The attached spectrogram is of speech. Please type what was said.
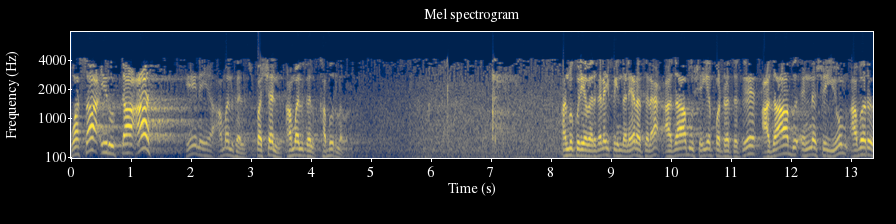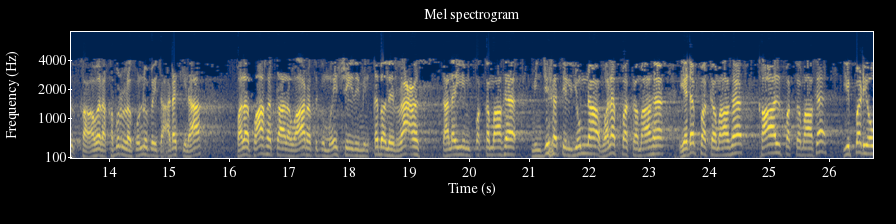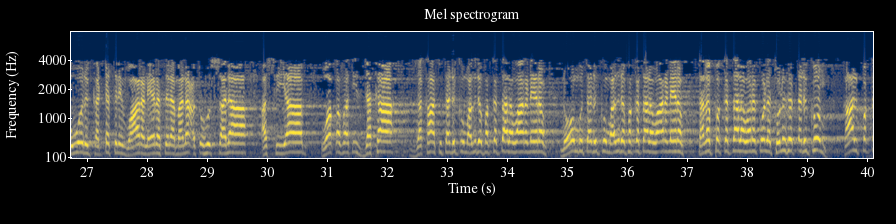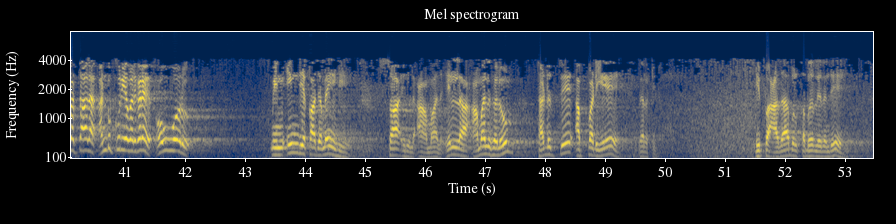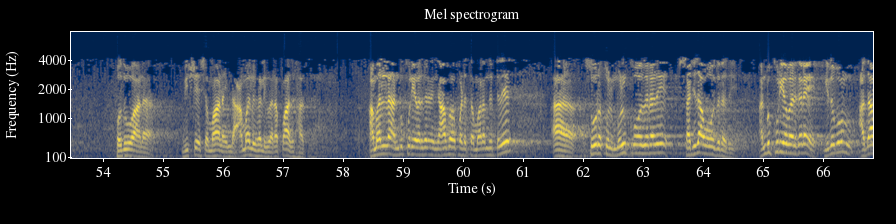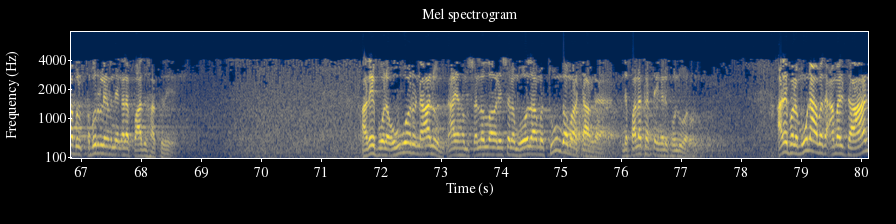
வசாயிரு தாஆத் ஏனைய அமல்கள் ஸ்பெஷல் அமல்கள் கபூர்ல வரும். அன்புக்குரியவர்களை இப்ப இந்த நேரத்துல அதாபு செய்யப்படுறதுக்கு அதாபு என்ன செய்யும்? அவர் அவரை கபூர்ல கொண்டு போய் அடக்கினா பல பாகத்தால வாரத்துக்கு முயற்சி செய்து மின் கபலில் ராஸ் தலையின் பக்கமாக மின் ஜிஹத்தில் யும்னா வலப்பக்கமாக எடப்பக்கமாக கால் பக்கமாக இப்படி ஒவ்வொரு கட்டத்திலும் வார நேரத்தில் மனஅத்துஹு ஸலா அஸ்ஸியாம் வகஃபதி ஜகா ஜகாத்து தடுக்கும் அதுட பக்கத்தால வார நேரம் நோன்பு தடுக்கும் அதுட பக்கத்தால வார நேரம் தலை பக்கத்தால வரக்கோல தொழுக தடுக்கும் கால் பக்கத்தால அன்புக்குரியவர்களே ஒவ்வொரு மின் இந்திய கதமைஹி சாயிருல் அமல். எல்லா அமல்களும் தடுத்து அப்படியே விரட்டிடும். இப்ப அதாபுல் கபர்ல இருந்து பொதுவான விசேஷமான இந்த அமல்கள் இவரை பாதுகாத்து அமல்ல அன்புக்குரியவர்களை ஞாபகப்படுத்த மறந்துட்டு சூரத்துல் முல்க் ஓதுறது சஜிதா ஓதுறது. அன்புக்குரியவர்களே இதுவும் அதாபுல் கபூர்ல இருந்து எங்களை பாதுகாக்குது. அதே போல ஒவ்வொரு நாளும் நாயகம் சல்லா அலிஸ்லாம் ஓதாம தூங்க மாட்டாங்க. இந்த பழக்கத்தை எங்களுக்கு கொண்டு வரும் அதே போல மூணாவது அமல் தான்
